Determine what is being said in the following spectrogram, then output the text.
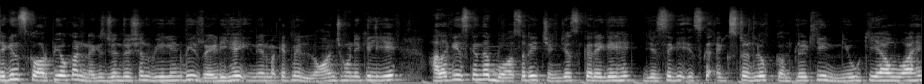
लेकिन स्कॉर्पियो का नेक्स्ट जनरेशन वेरिएंट भी रेडी है इंडियन मार्केट में लॉन्च होने के लिए। हालाँकि इसके अंदर बहुत सारे चेंजेस करे गए हैं, जैसे कि इसका एक्सटर लुक कम्प्लीटली न्यू किया हुआ है।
